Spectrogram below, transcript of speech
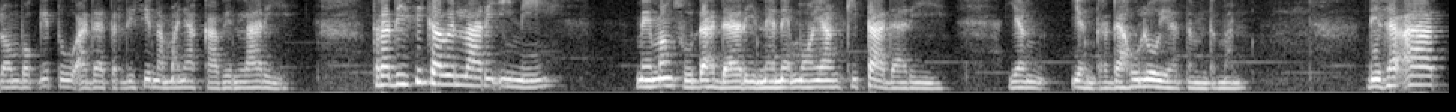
Lombok itu ada tradisi namanya kawin lari. Tradisi kawin lari ini memang sudah dari nenek moyang kita dari yang yang terdahulu ya teman-teman. Di saat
